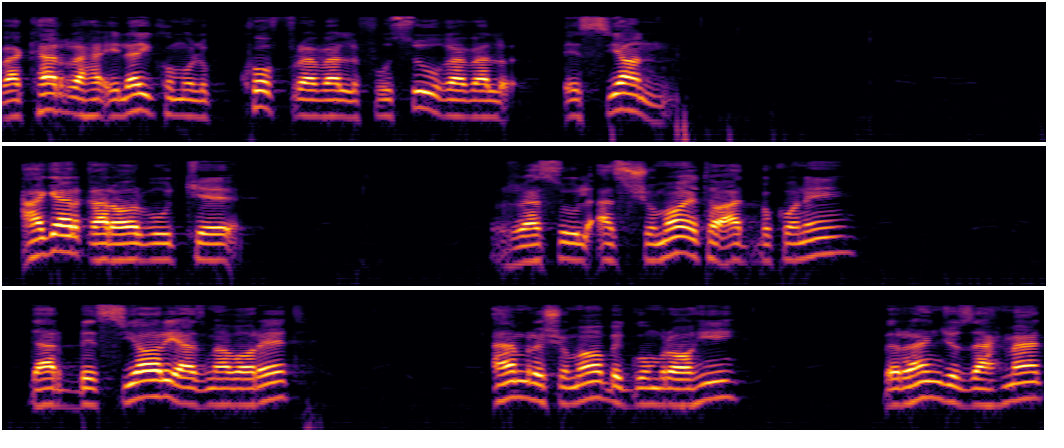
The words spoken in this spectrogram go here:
و کره الیکم الکفر و الفسوق و الاسیان اگر قرار بود که رسول از شما اطاعت بکنه در بسیاری از موارد امر شما به گمراهی به رنج و زحمت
